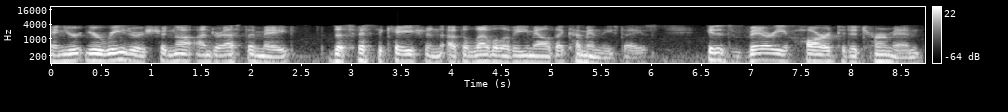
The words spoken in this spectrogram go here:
and your, your readers should not underestimate the sophistication of the level of emails that come in these days. It is very hard to determine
